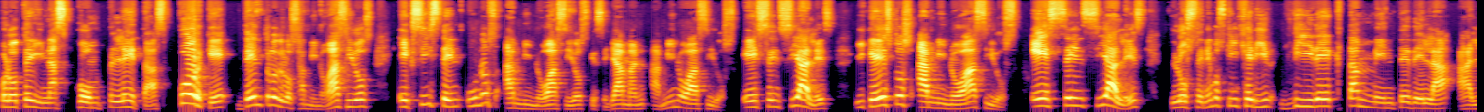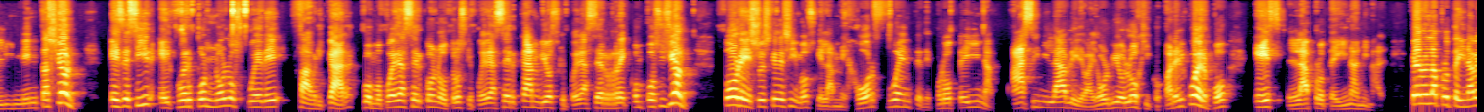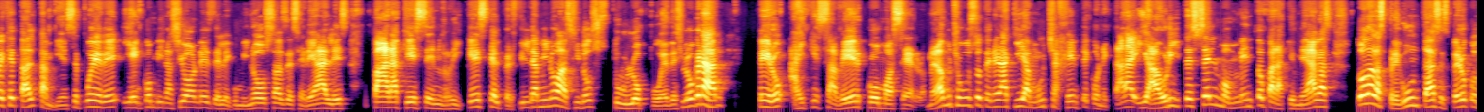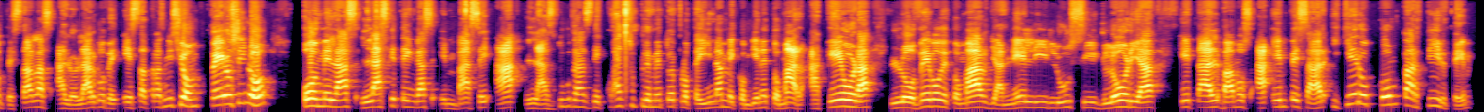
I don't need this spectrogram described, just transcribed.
proteínas completas, porque dentro de los aminoácidos existen unos aminoácidos que se llaman aminoácidos esenciales y que estos aminoácidos esenciales los tenemos que ingerir directamente de la alimentación. Es decir, el cuerpo no los puede fabricar como puede hacer con otros, que puede hacer cambios, que puede hacer recomposición. Por eso es que decimos que la mejor fuente de proteína asimilable y de valor biológico para el cuerpo es la proteína animal. Pero en la proteína vegetal también se puede y en combinaciones de leguminosas, de cereales, para que se enriquezca el perfil de aminoácidos, tú lo puedes lograr, pero hay que saber cómo hacerlo. Me da mucho gusto tener aquí a mucha gente conectada y ahorita es el momento para que me hagas todas las preguntas. Espero contestarlas a lo largo de esta transmisión, pero si no, pónmelas las que tengas en base a las dudas de cuál suplemento de proteína me conviene tomar, a qué hora lo debo de tomar, Yaneli, Lucy, Gloria, ¿qué tal? Vamos a empezar y quiero compartirte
